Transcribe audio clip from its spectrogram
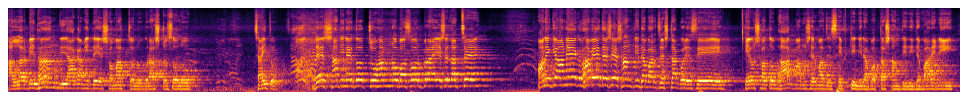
আল্লাহর বিধান দিয়ে আগামীতে সমাজ চলুক, রাষ্ট্র চলুক। চাই তো? দেশ স্বাধীনের তো চুহান্ন বছর প্রায় এসে যাচ্ছে। অনেকে অনেক ভাবে দেশে শান্তি দেবার চেষ্টা করেছে। কেউ শতভাগ মানুষের মাঝে সেফটি নিরাপত্তা, শান্তি দিতে পারেনি।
